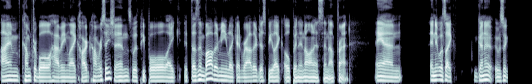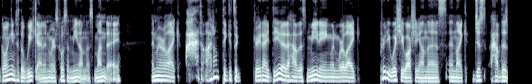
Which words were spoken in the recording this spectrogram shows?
I'm comfortable having like hard conversations with people. Like it doesn't bother me. Like I'd rather just be like open and honest and upfront. And and it was like gonna it was like going into the weekend and we were supposed to meet on this Monday. And we were like, I don't, I don't think it's a great idea to have this meeting when we're like pretty wishy-washy on this and like just have this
